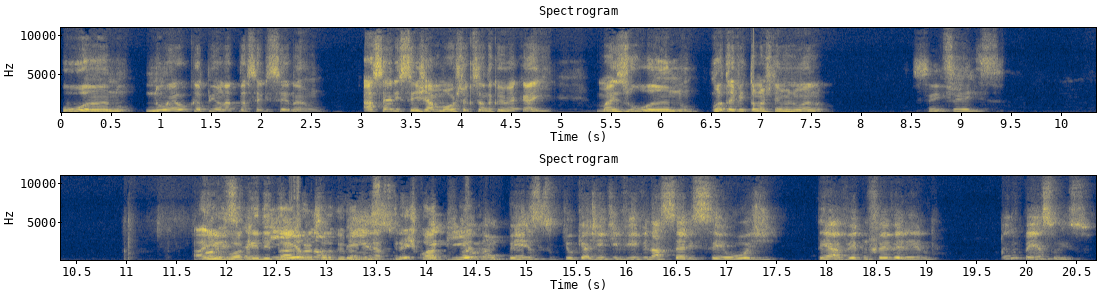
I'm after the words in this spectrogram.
o ano não é o campeonato da Série C, não. A Série C já mostra que o Santa Cruz vai cair. Mas o ano, quantas vitórias nós temos no ano? Seis. Seis. Aí Mas eu vou é acreditar é agora que o Santa Cruz vai ganhar 3, 4. É que eu não penso que o que a gente vive na Série C hoje tem a ver com fevereiro. Eu não penso isso.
